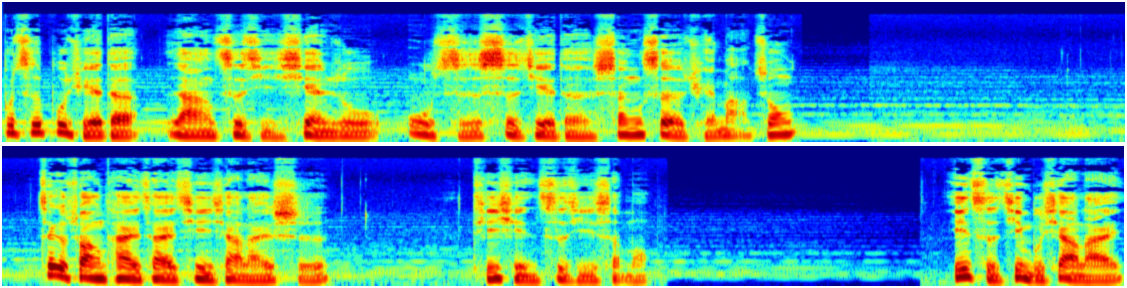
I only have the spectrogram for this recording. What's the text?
不知不觉地让自己陷入物质世界的声色犬马中。这个状态在静下来时，提醒自己什么？因此，静不下来，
